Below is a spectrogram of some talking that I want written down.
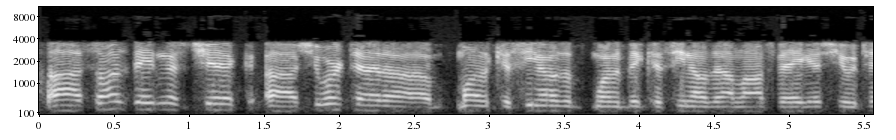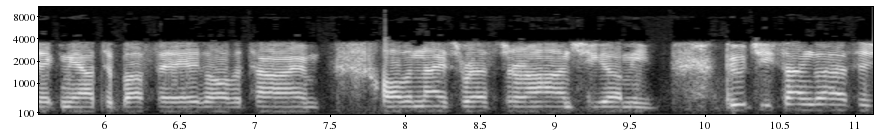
Uh, so I was dating this chick. Uh, she worked at uh, one of the casinos, one of the big casinos out in Las Vegas. She would take me out to buffets all the time, all the nice restaurants. She got me Gucci sunglasses,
